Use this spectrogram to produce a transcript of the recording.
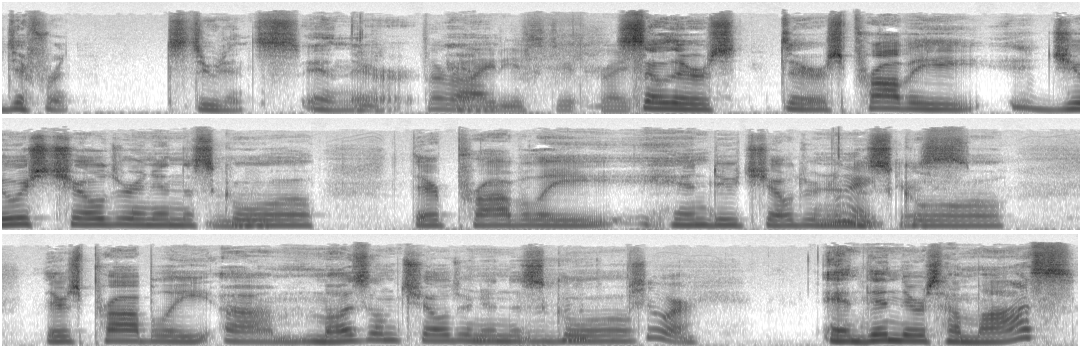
different students in there. Variety of students, right? So there's there's probably Jewish children in the Mm-hmm. school. There are probably Hindu children in the school. There's probably um, Muslim children in the school, sure. and then there's Hamas.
